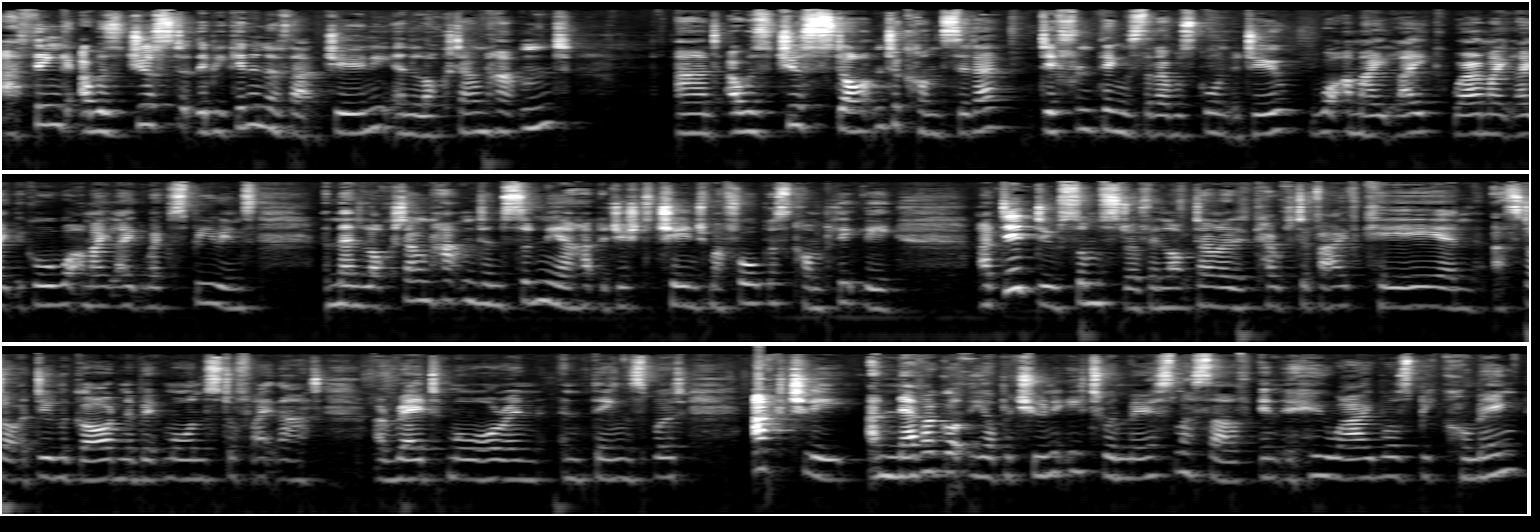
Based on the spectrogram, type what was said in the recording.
I think I was just at the beginning of that journey and lockdown happened and I was just starting to consider different things that I was going to do, what I might like, where I might like to go, what I might like to experience. And then lockdown happened, and suddenly I had to just change my focus completely. I did do some stuff in lockdown. I did couch to 5k and I started doing the garden a bit more and stuff like that. I read more and, and things, but actually, I never got the opportunity to immerse myself into who I was becoming.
